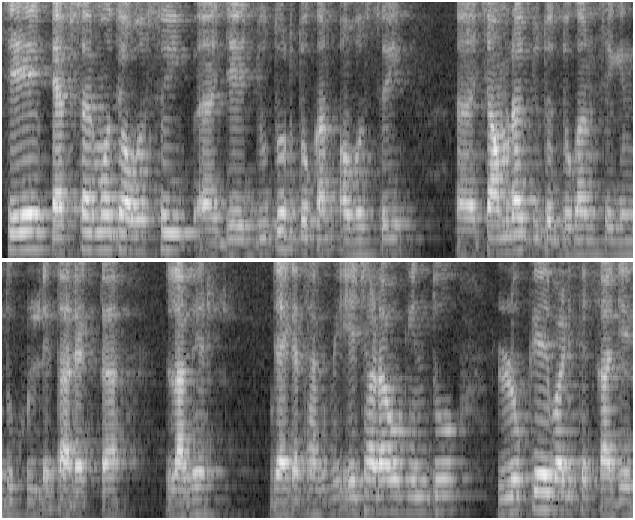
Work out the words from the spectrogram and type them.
সে ব্যবসার মধ্যে অবশ্যই যে জুতোর দোকান, অবশ্যই চামড়ার জুতোর দোকান সে কিন্তু খুললে তার একটা লাভের জায়গা থাকবে। এছাড়াও কিন্তু লোকের বাড়িতে কাজের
